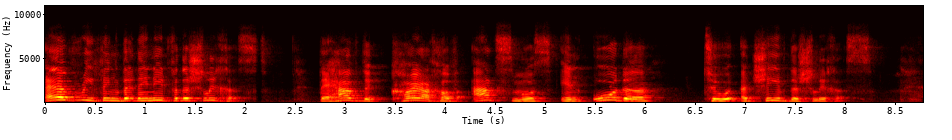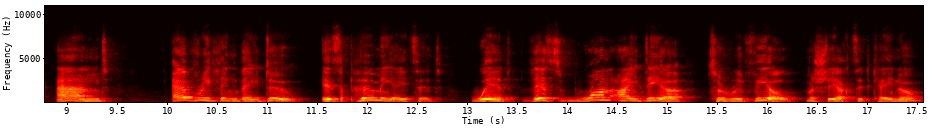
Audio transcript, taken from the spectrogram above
everything that they need for the shlichus. They have the koyach of atzmus in order to achieve the shlichus, and everything they do is permeated with this one idea to reveal Mashiach Tzidkenu,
